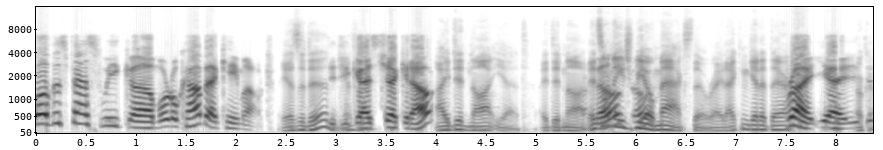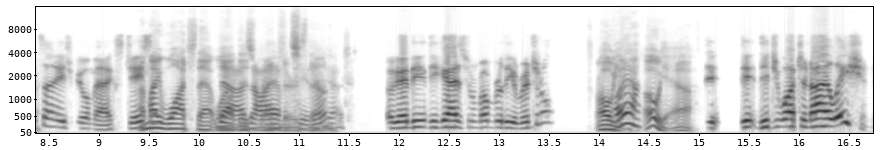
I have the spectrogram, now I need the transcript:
Well, this past week, uh, Mortal Kombat came out. yes, it did. Did you Yes, guys check it out? I did not yet. I did not. It's No? on HBO No? Max though, right? I can get it there. Right. Yeah, Okay. it's on HBO Max. Jason, I might watch that while no, this no, I haven't seen Then. it yet. Okay. Do, do you guys remember the original? Oh yeah. yeah. Oh yeah. Did, did, did you watch Annihilation?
